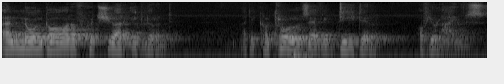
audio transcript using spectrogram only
unknown God of which you are ignorant that He controls every detail of your lives.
